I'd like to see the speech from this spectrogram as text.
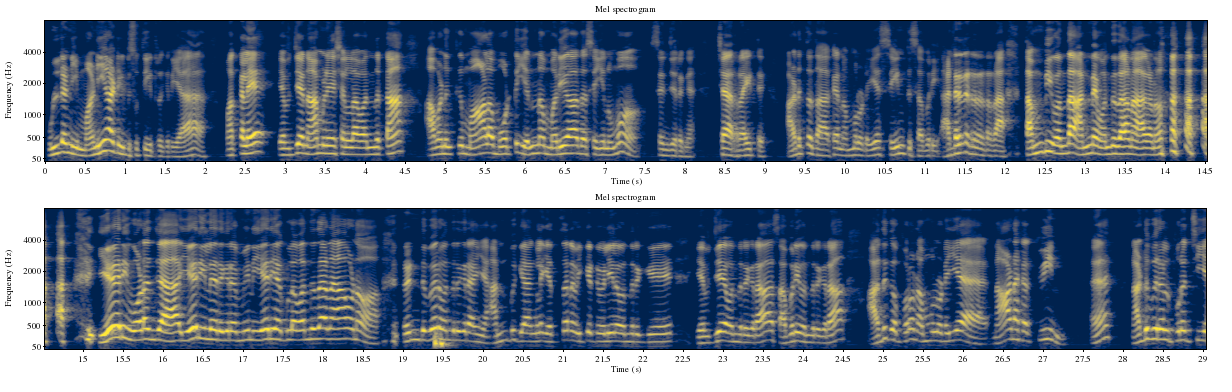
உள்ள நீ மணியாட்டிக்கிட்டு சுத்திட்டு இருக்கிறியா மக்களே எஃப்ஜே நாமினேஷன்ல வந்துட்டான். அவனுக்கு மாலை போட்டு என்ன மரியாதை செய்யணுமோ செஞ்சிருங்க. சார் ரைட்டு அடுத்ததாக நம்மளுடைய செயின்ட் சபரி. அடடடடா தம்பி வந்தா அண்ணன் வந்துதானே ஆகணும். ஏரி உடஞ்சா ஏரியில இருக்கிற மீன் ஏரியாக்குள்ள வந்துதானே ஆகணும். ரெண்டு பேர் வந்திருக்கிறாங்க. அன்பு கேங்ல எத்தனை விக்கெட் வெளியில வந்திருக்கு? எஃப்ஜே வந்திருக்கிறான் சபரி வந்திருக்கிறான் அதுக்கப்புறம் நம்மளுடைய நாடக குவீன் நடுவிரல் புரட்சிய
